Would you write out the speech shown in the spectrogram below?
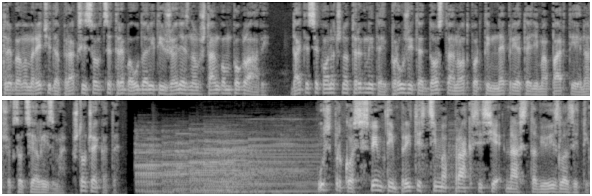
Treba vam reći da praksisovce treba udariti željeznom štangom po glavi. Dajte se konačno trgnite i pružite dostojan otpor tim neprijateljima partije i našeg socijalizma. Što čekate? Usprkos svim tim pritiscima, Praksis je nastavio izlaziti.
